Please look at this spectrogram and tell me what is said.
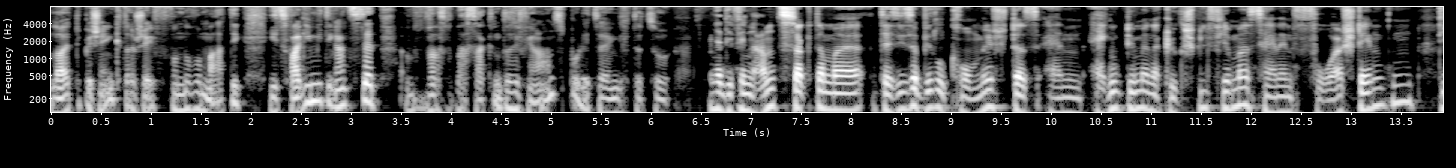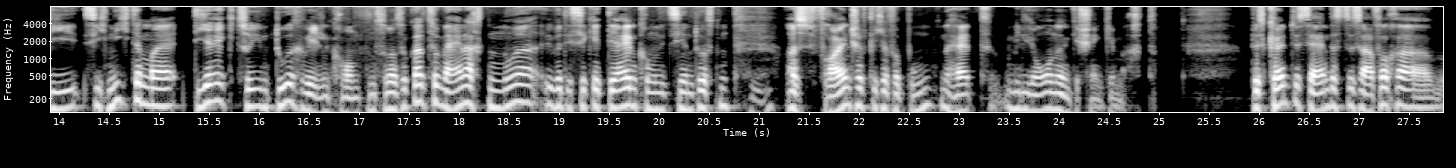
Leute beschenkt, der Chef von Novomatic. Jetzt frage ich mich die ganze Zeit, was, was sagt denn die Finanzpolizei eigentlich dazu? Ja, die Finanz sagt einmal, das ist ein bisschen komisch, dass ein Eigentümer einer Glücksspielfirma seinen Vorständen, die sich nicht einmal direkt zu ihm durchwählen konnten, sondern sogar zu Weihnachten nur über die Sekretärin kommunizieren durften, mhm. aus freundschaftlicher Verbundenheit Millionen Geschenke macht. Das könnte sein, dass das einfach ein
